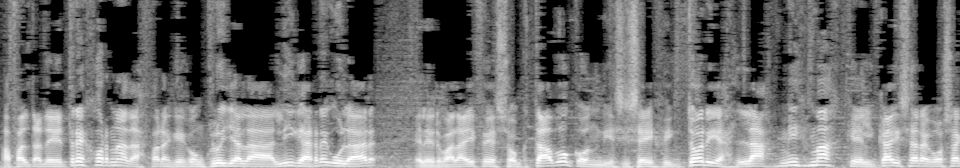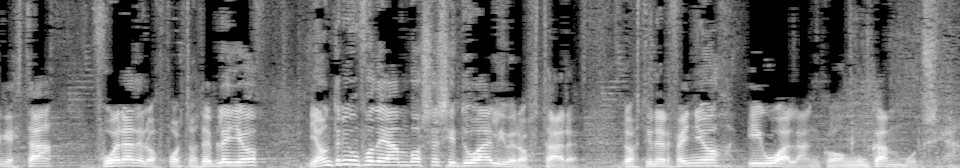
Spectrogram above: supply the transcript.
A falta de tres jornadas para que concluya la liga regular, el Herbalife es octavo con 16 victorias, las mismas que el CAI Zaragoza que está fuera de los puestos de playoff y a un triunfo de ambos se sitúa el Iberostar. Los tinerfeños igualan con UCAM Murcia.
